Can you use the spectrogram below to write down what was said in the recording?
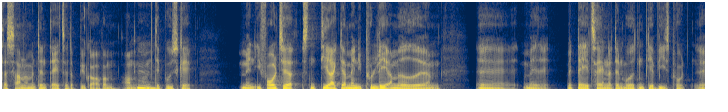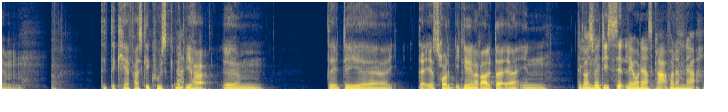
der samler man den data, der bygger op om, om, mm. om det budskab. Men i forhold til sådan direkte at manipulere med, øh, øh, med, med dataen og den måde, den bliver vist på, øh, det, det kan jeg faktisk ikke huske, Nej. at vi har. Øh, det, det er, der, jeg tror at generelt, der er en... Det kan også være, at de selv laver deres grafer, dem der.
